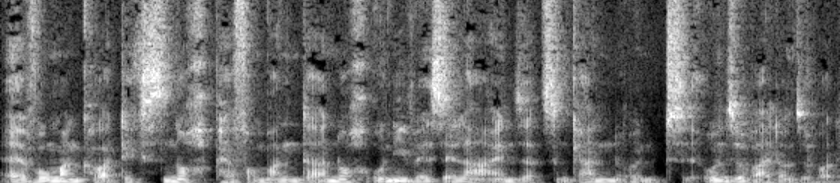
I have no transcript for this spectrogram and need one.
äh, wo man Cortex noch performanter, noch universeller einsetzen kann und, und so weiter und so fort.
